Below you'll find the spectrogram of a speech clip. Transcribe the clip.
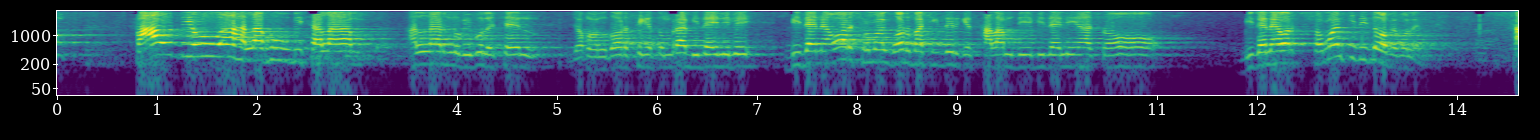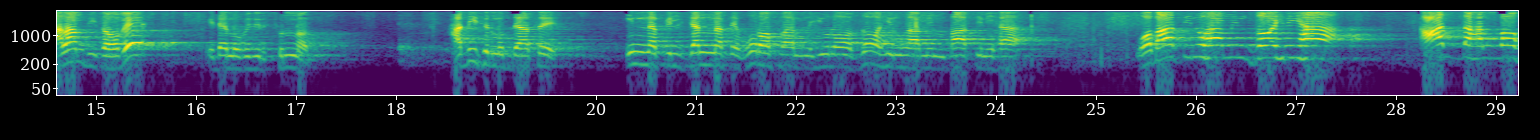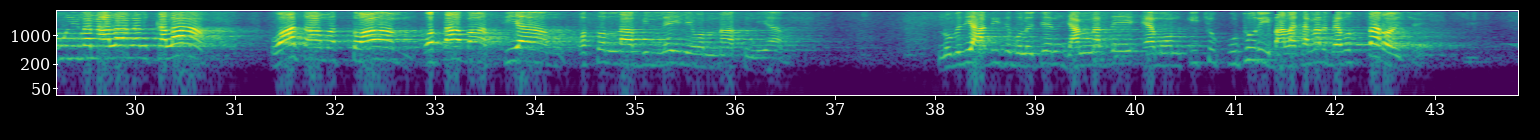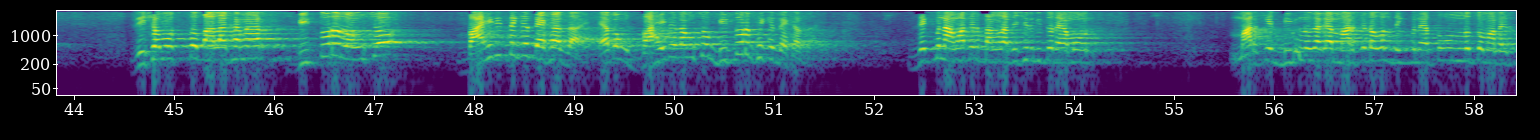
পাও দিও আহলাহু বিসালাম। আল্লাহর নবী বলেছেন, যখন ঘর থেকে তোমরা বিদায় নিবে, বিদায় নেওয়ার সময় ঘরবাসীদেরকে সালাম দিয়ে বিদায় নিয়ে আসো। বিদায় নেওয়ার সময় কি দিতে হবে বলেন? সালাম দিতে হবে, এটা নবীজির সুন্নত। হাদিসের মধ্যে আছে ইন্নাফিল জান্নাতে গোরফান ইউরো জহিরুহা মিন বাতিনিহা ওয়া মিন জহিরিহা। হাদিসে বলেছেন, জান্নাতে এমন কিছু কুঠুরি বালাখানার ব্যবস্থা রয়েছে। যে সমস্ত বালাখানার ভিতরের অংশ বাহির থেকে দেখা যায় এবং বাহিরের অংশ ভিতর থেকে দেখা যায়। দেখবেন আমাদের বাংলাদেশের ভিতরে এমন মার্কেট, বিভিন্ন জায়গায় মার্কেট হল দেখবেন এত উন্নত মানের।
